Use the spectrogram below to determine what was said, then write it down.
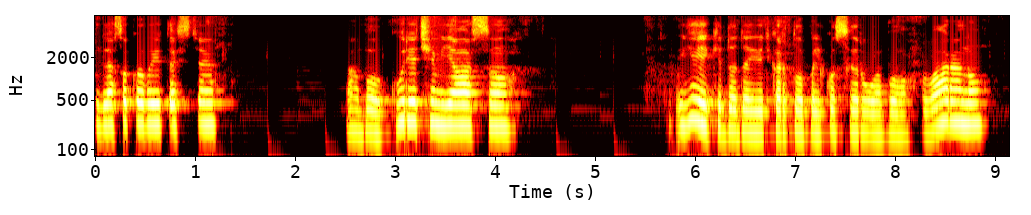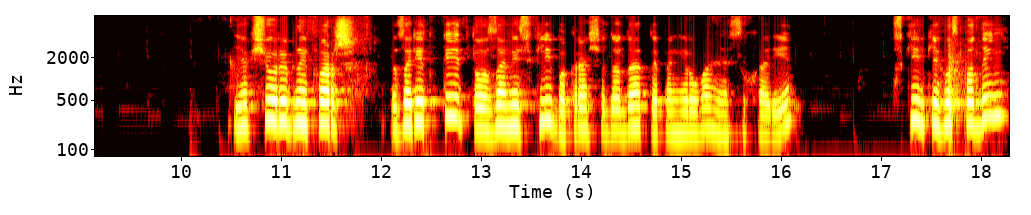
для соковитості або куряче м'ясо. Є, які додають картопельку сиру або варену. Якщо рибний фарш зарідкий, то замість хліба краще додати панірувальні сухарі. Скільки господинь,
